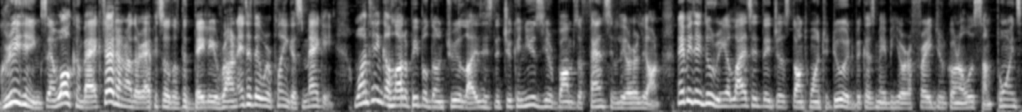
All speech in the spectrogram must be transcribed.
Greetings and welcome back to another episode of the Daily Run and today we're playing as Maggie. One thing a lot of people don't realize is that you can use your bombs offensively early on. Maybe they do realize it, they just don't want to do it because maybe you're afraid you're gonna lose some points,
